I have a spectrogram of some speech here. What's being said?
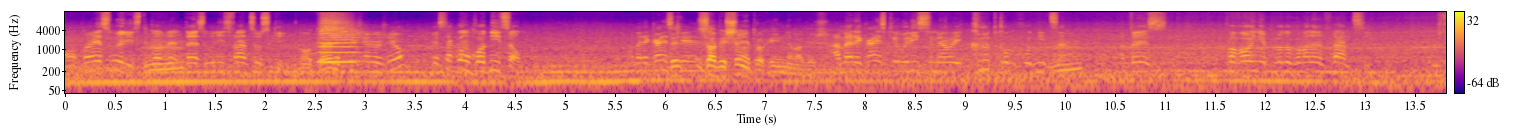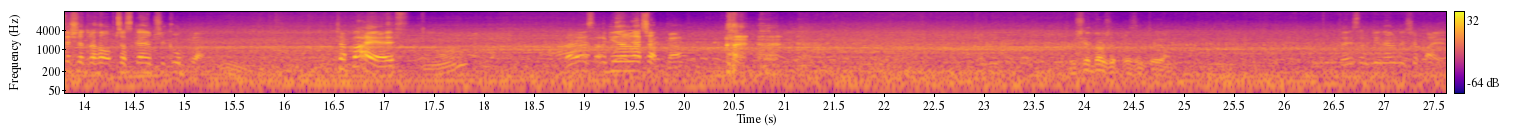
O, to jest Willis, tylko Mhm. to jest Willis francuski. No ten. Się różnią? Jest taką chłodnicą. Amerykańskie, Ty, zawieszenie trochę inne ma, wiesz. amerykańskie Willisy miały krótką chłodnicę, Mhm. a to jest po wojnie produkowane w Francji. Już też się trochę obczaskałem przy kumpla. Czapajew. No. To jest oryginalna czapka. Tu się dobrze prezentują. To jest oryginalny Czapajew.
